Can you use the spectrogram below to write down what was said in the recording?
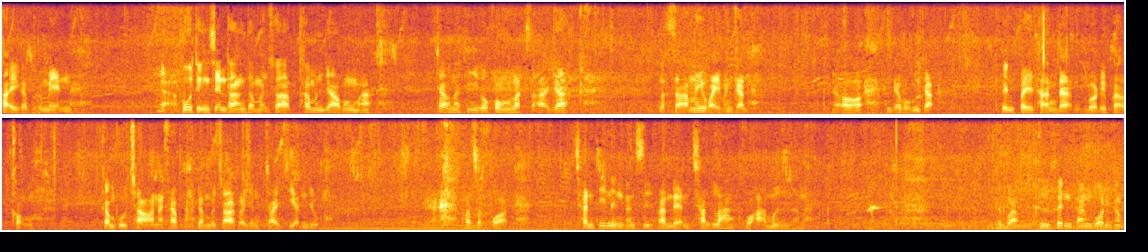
ไทยกับเขมร เนี่ยพูดถึงเส้นทางธรรมชาติ ถ้ามันยาวมากๆ เจ้าหน้าที่ก็คงรักษายาก รักษาไม่ไหวเหมือนกันแล้วเดี๋ยวผมจะขึ้นไปทางด่านบริพาทของกัมพูชานะครับ กัมพูชาก็ยังใช้เขียนอยู่พาสปอร์ตชั้นที่หนึ่งหนังสือผ่านแดนชั้นล่างขวามือนะคือว่าคือขึ้นข้างบนครับ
